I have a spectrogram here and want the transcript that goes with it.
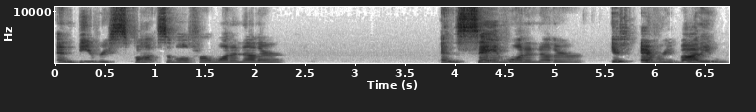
and be responsible for one another and save one another if everybody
